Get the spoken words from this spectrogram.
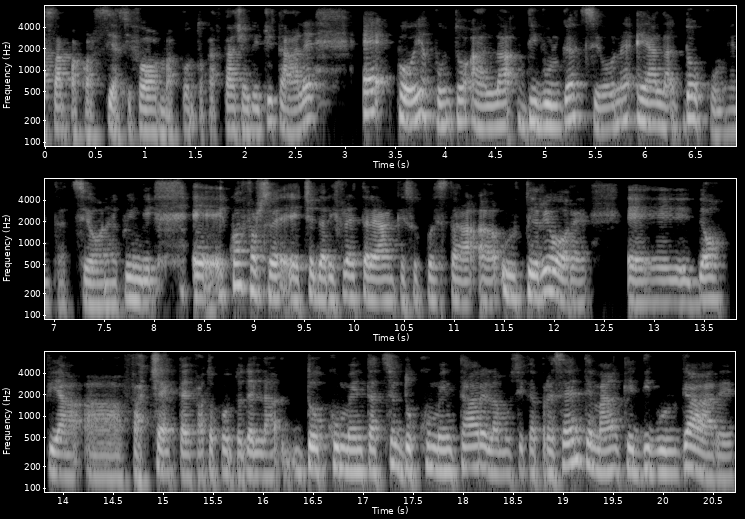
stampa qualsiasi forma, appunto cartacea o digitale, e poi appunto alla divulgazione e alla documentazione. Quindi eh, qua forse eh, c'è da riflettere anche su questa uh, ulteriore eh, doppia uh, faccetta, il fatto appunto della documentazione, documentare la musica presente, ma anche divulgare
